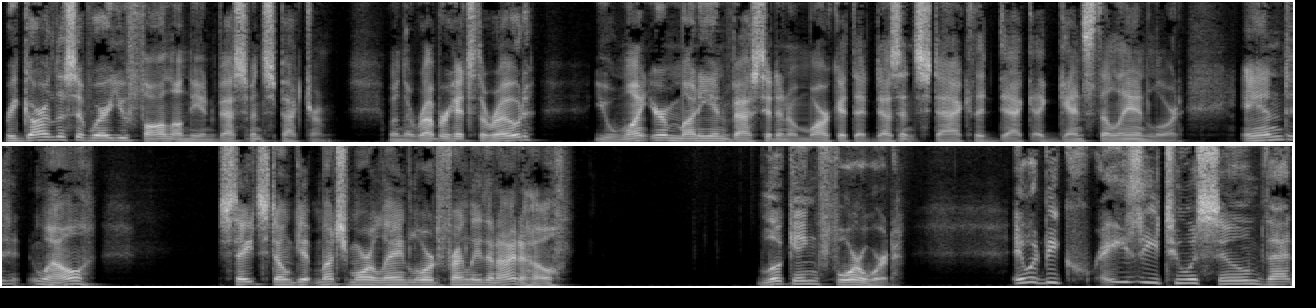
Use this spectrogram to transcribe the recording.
Regardless of where you fall on the investment spectrum, when the rubber hits the road, you want your money invested in a market that doesn't stack the deck against the landlord. And, well, States don't get much more landlord friendly than Idaho. Looking forward, it would be crazy to assume that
